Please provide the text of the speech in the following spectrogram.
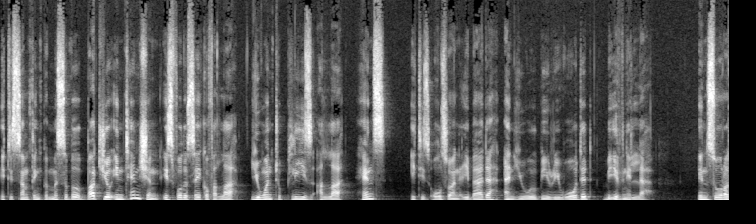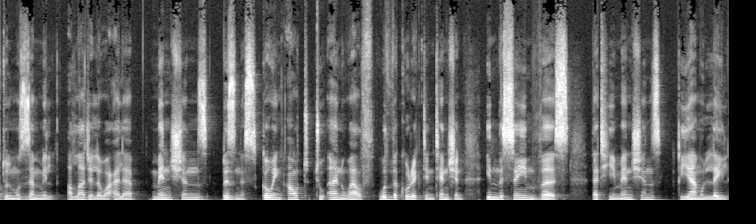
it is something permissible, but your intention is for the sake of Allah. You want to please Allah. Hence, it is also an ibadah and you will be rewarded bi'idhnillah. In Surah Al-Muzammil, Allah Jalla wa ala mentions business, going out to earn wealth with the correct intention in the same verse that he mentions Qiyamul Layl,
